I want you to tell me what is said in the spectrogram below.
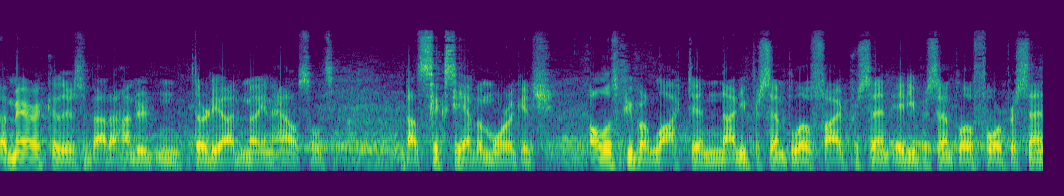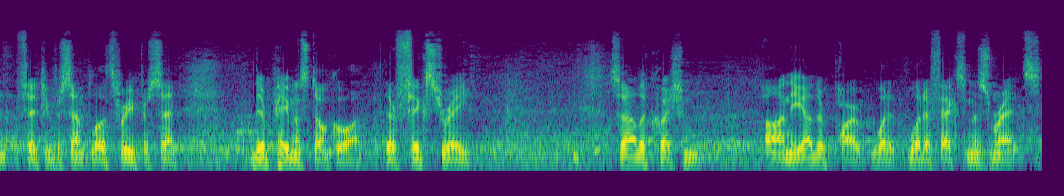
America, there's about 130 odd million households. About 60 have a mortgage. All those people are locked in, 90% below 5%, 80% below 4%, 50% below 3%. Their payments don't go up. They're fixed rate. So now the question on the other part, what, what affects them is rents.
